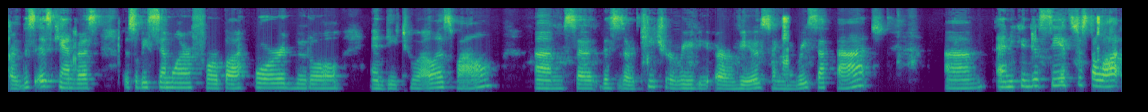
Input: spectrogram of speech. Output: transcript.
or this is Canvas. This will be similar for Blackboard, Moodle, and D2L as well. Um, so this is our teacher review, or review, so I'm going to reset that. Um, and you can just see it's just a lot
